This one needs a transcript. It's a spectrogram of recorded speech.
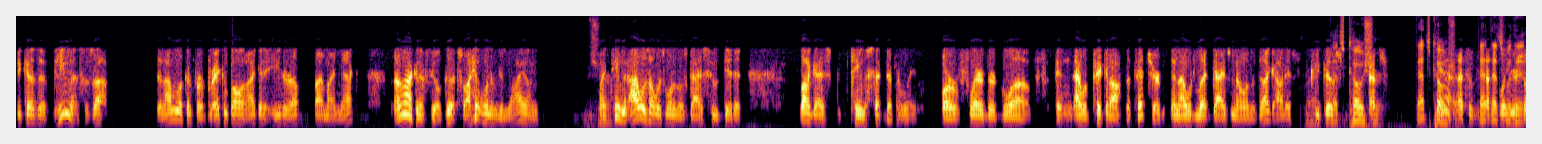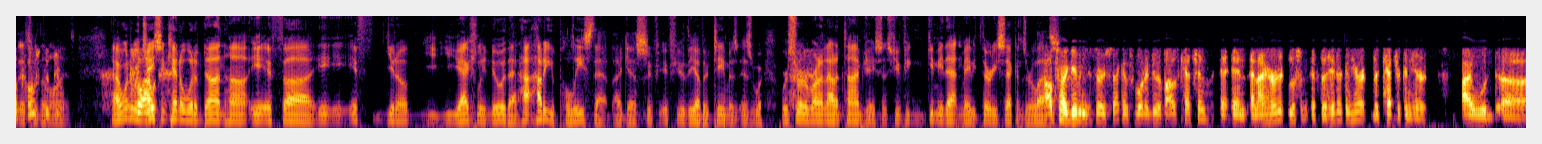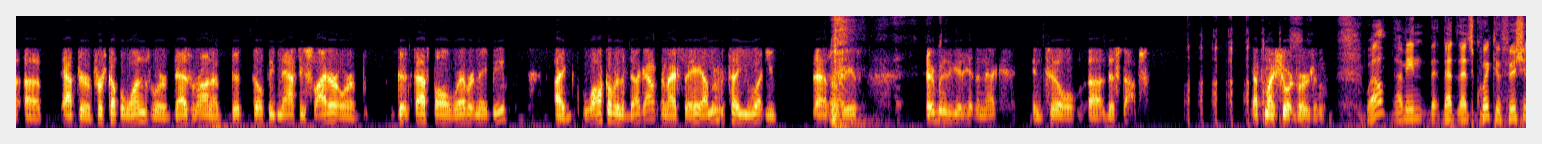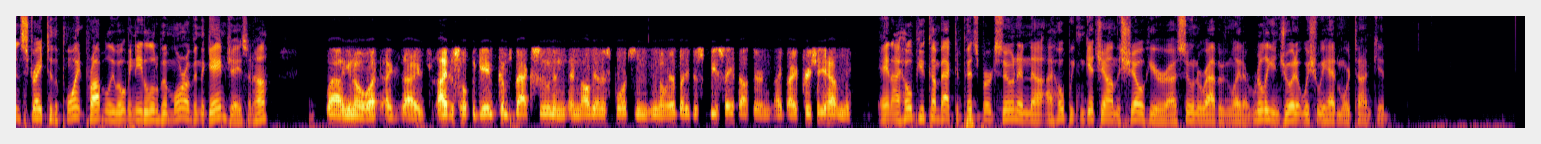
because if he messes up, and I'm looking for a breaking ball and I get a heater up by my neck, I'm not going to feel good. So I didn't want to rely on sure. my team. And I was always one of those guys who did it. A lot of guys came set differently or flared their glove, and I would pick it off the pitcher, and I would let guys know in the dugout if right. because that's kosher. That's, that's kosher. Yeah, that's, that, that's, that's, what, you're the, supposed to do. I wonder so what I, Jason Kendall would have done, huh? If uh, if you know you you actually knew of that. How, how do you police that? I guess if, if you're the other team, is, is we're, we're sort of running out of time, Jason. So if you can give me that in maybe 30 seconds or less. I'll try giving you 30 seconds. What I do if I was catching and, and and I heard it. Listen, if the hitter can hear it, the catcher can hear it. I would uh, uh, after first couple ones where guys were on a good, filthy, nasty slider or a good fastball, wherever it may be, I'd walk over to the dugout and I'd say, "Hey, I'm going to tell you what, you SOBs." everybody's gonna get hit in the neck until uh, this stops. That's my short version. Well, I mean that, that that's quick, efficient, straight to the point. Probably what we need a little bit more of in the game, Jason, huh? Well, you know what? I I, I just hope the game comes back soon, and, and all the other sports, and you know everybody just be safe out there. And I, I appreciate you having me. And I hope you come back to Pittsburgh soon, and uh, I hope we can get you on the show here uh, sooner rather than later. Really enjoyed it. Wish we had more time, kid.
